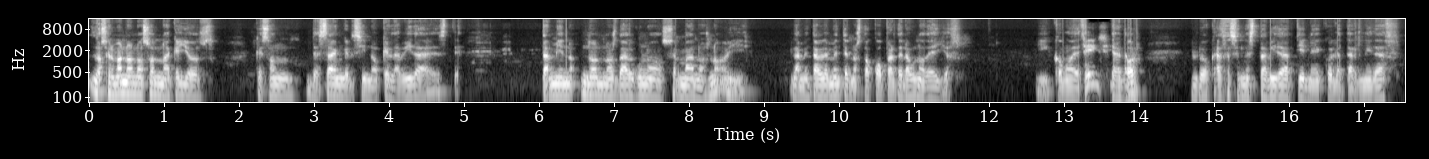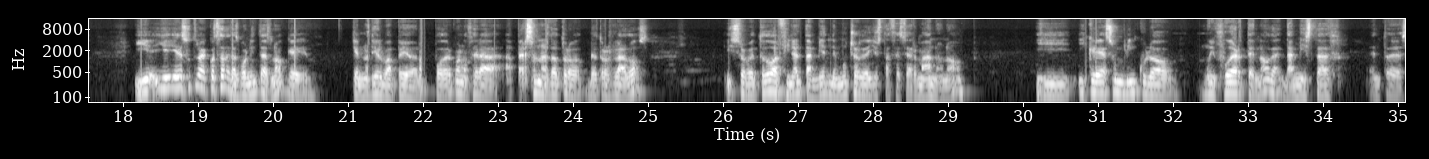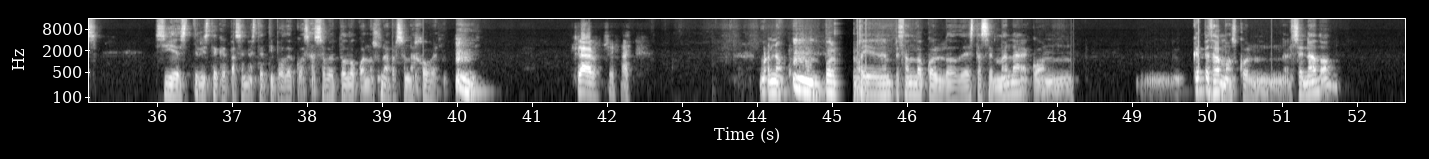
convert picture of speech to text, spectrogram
los hermanos no son aquellos que son de sangre, sino que la vida este, también no, nos da algunos hermanos, ¿no? Y lamentablemente nos tocó perder a uno de ellos. Y como decía, sí, lo que haces en esta vida tiene con la eternidad. Y, es otra cosa de las bonitas, ¿no? Que, nos dio el vapeo, ¿no? Poder conocer a, personas de, otro, de otros lados y sobre todo al final también de muchos de ellos te haces hermano, ¿no? Y, creas un vínculo muy fuerte, ¿no? de amistad. Entonces, sí es triste que pasen este tipo de cosas, sobre todo cuando es una persona joven. Claro, sí. Bueno, pues empezando con lo de esta semana, con... ¿Qué empezamos? ¿Con el Senado?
